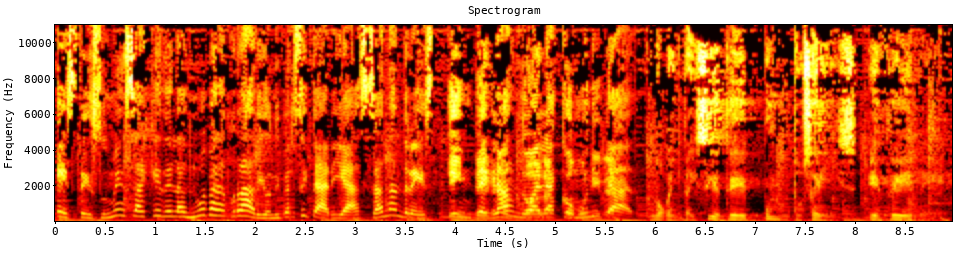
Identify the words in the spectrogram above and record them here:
Este es un mensaje de la nueva radio universitaria San Andrés, integrando a la comunidad. 97.6 FM.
